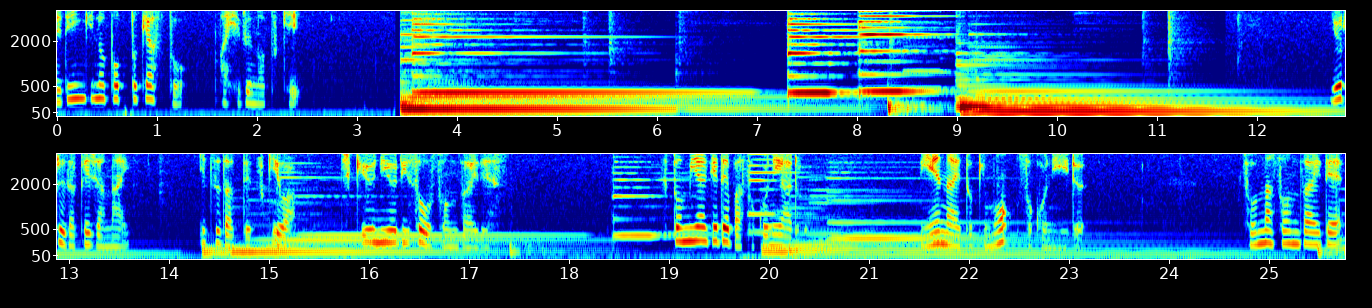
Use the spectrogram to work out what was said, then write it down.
エリンギのポッドキャスト「真昼の月」夜だけじゃない。いつだって月は地球に寄り添う存在です。ふと見上げればそこにある。見えない時もそこにいる。そんな存在で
